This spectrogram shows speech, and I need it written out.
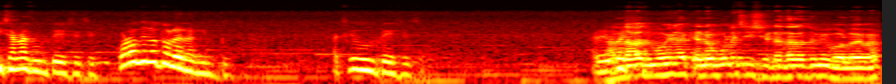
বিছানা তুলতে এসেছে। কোনোদিনও তোলে না কিন্তু। আজকে তুলতে এসেছে। আর মহিলা কেন বলেছি সেটা তাহলে তুমি বলো এবার।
